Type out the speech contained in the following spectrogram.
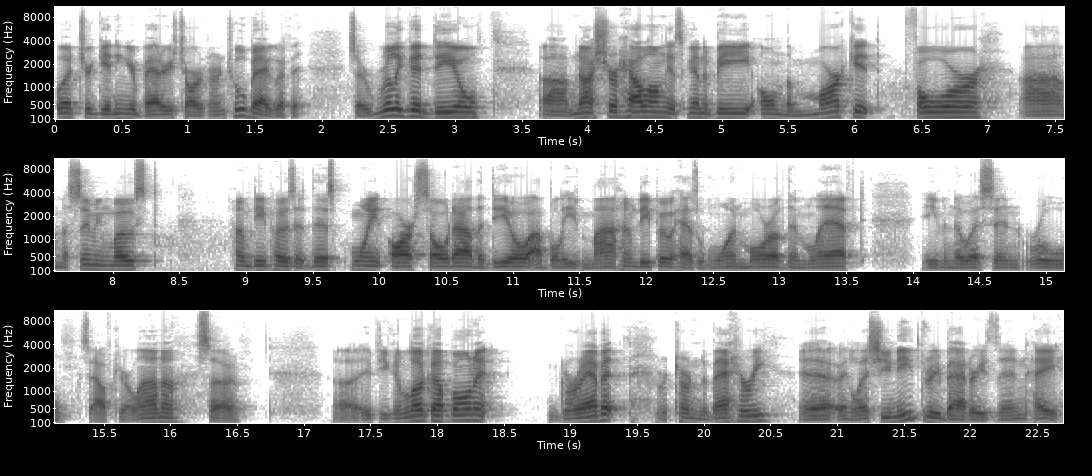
but you're getting your batteries, charger, and tool bag with it. So really good deal. I'm not sure how long it's going to be on the market for. I'm assuming most Home Depots at this point are sold out of the deal. I believe my Home Depot has one more of them left, even though it's in rural South Carolina. So uh, if you can look up on it, grab it, return the battery. Uh, unless you need three batteries, then hey,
